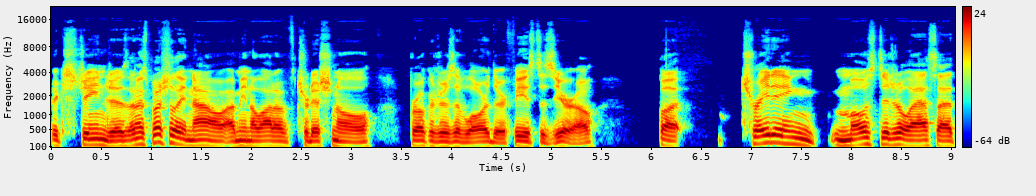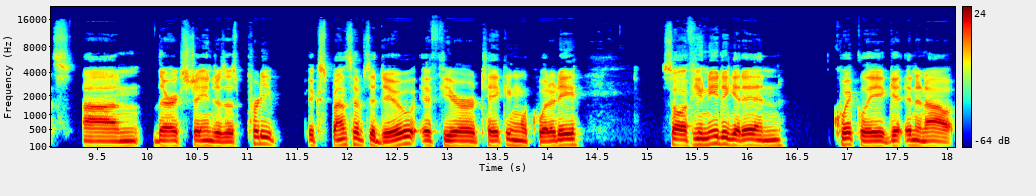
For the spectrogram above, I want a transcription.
exchanges, and especially now, I mean, a lot of traditional brokerages have lowered their fees to zero, but trading most digital assets on their exchanges is pretty expensive to do if you're taking liquidity. So if you need to get in quickly, get in and out,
